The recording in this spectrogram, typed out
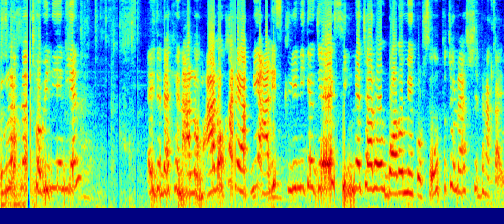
এগুলো আপনার ছবি নিয়ে নিয়েন। এই যে দেখেন আলম। আর ওখানে আপনি আলিস ক্লিনিকে যে সিগনেচার ওর বড় মেয়ে করছে ও তো চলে আসছে ঢাকায়।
